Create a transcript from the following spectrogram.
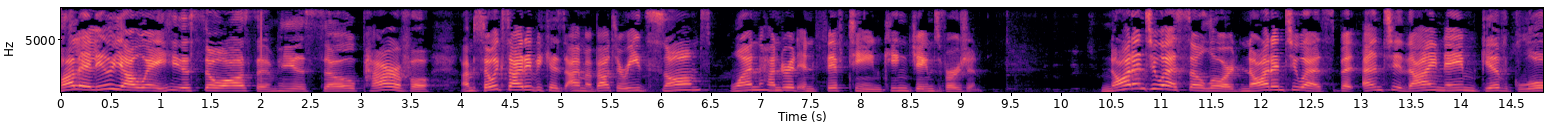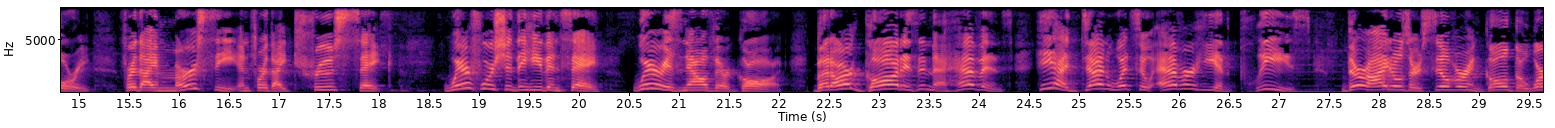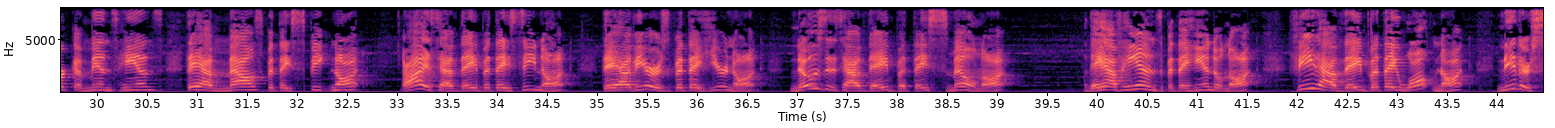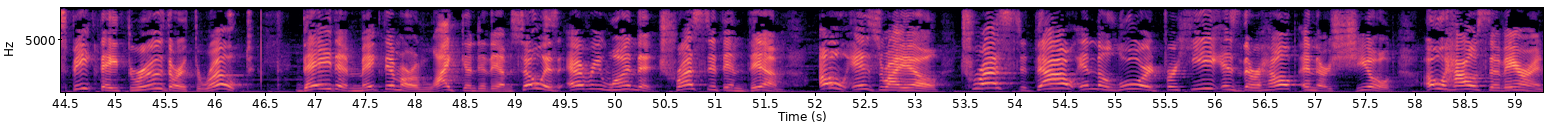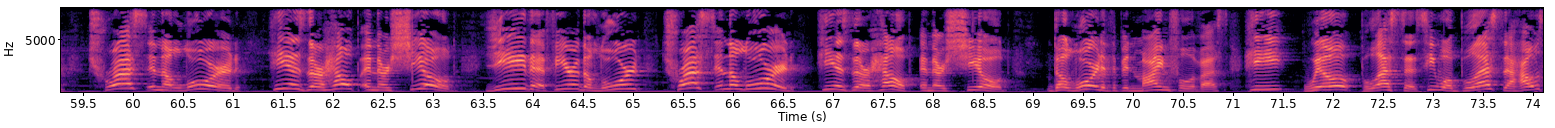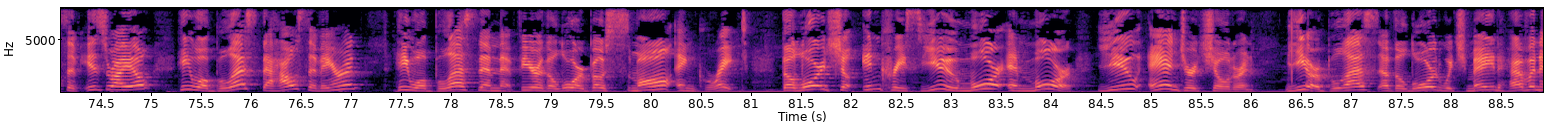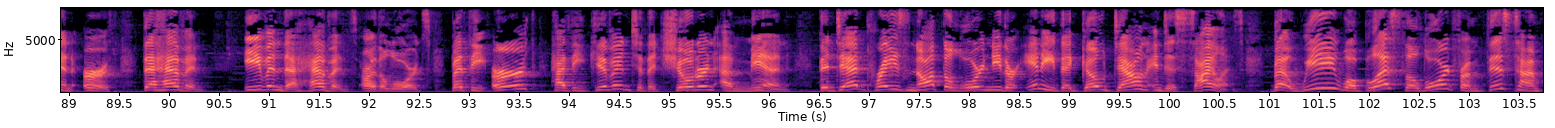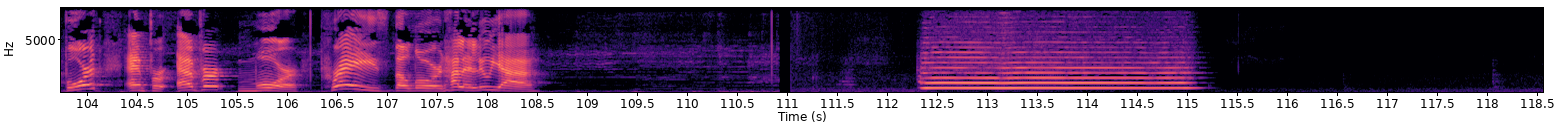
Hallelujah, Yahweh. He is so awesome. He is so powerful. I'm so excited because I'm about to read Psalms 115, King James Version. Not unto us, O Lord, not unto us, but unto thy name give glory, for thy mercy and for thy true sake. Wherefore should the heathen say, Where is now their God? But our God is in the heavens. He had done whatsoever he had pleased. Their idols are silver and gold, the work of men's hands. They have mouths, but they speak not. Eyes have they, but they see not. They have ears, but they hear not. Noses have they, but they smell not. They have hands, but they handle not. Feet have they, but they walk not. Neither speak they through their throat. They that make them are like unto them. So is every one that trusteth in them. O Israel, trust thou in the Lord, for he is their help and their shield. O house of Aaron, trust in the Lord. He is their help and their shield. Ye that fear the Lord, trust in the Lord. He is their help and their shield. The Lord hath been mindful of us. He will bless us. He will bless the house of Israel. He will bless the house of Aaron. He will bless them that fear the Lord, both small and great. The Lord shall increase you more and more, you and your children. Ye are blessed of the Lord which made heaven and earth. The heaven, even the heavens are the Lord's, but the earth hath he given to the children of men. The dead praise not the Lord, neither any that go down into silence. But we will bless the Lord from this time forth and forevermore. Praise the Lord. Hallelujah.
